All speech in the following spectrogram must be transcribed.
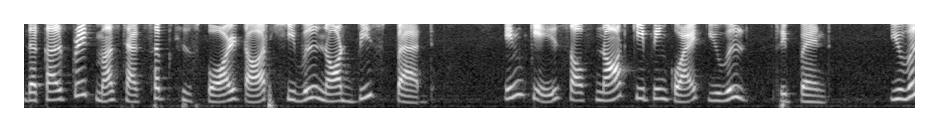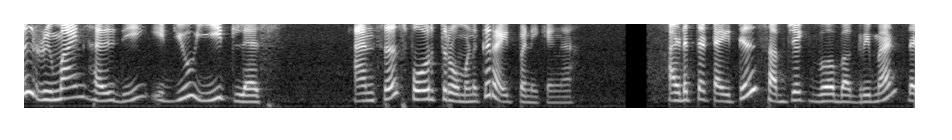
The culprit must accept his fault or he will not be spared. In case of not keeping quiet, you will repent. You will remain healthy if you eat less. Answers fourth Romanக்கு ரைட் பண்ணிக்கங்க அடுத்த டைட்டில் சப்ஜெக்ட் வேர்ப் அக்ரிமெண்ட் த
